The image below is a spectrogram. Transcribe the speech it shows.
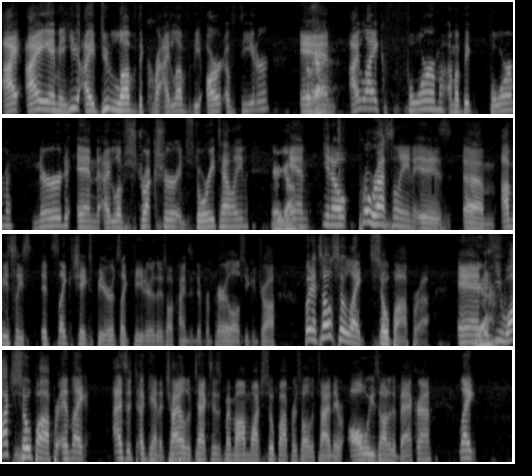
I I am a he I do love the I love the art of theater, and I like form. I'm a big form nerd, and I love structure and storytelling. there you go. And you know, pro wrestling is um obviously it's like Shakespeare, it's like theater. There's all kinds of different parallels you could draw, but it's also like soap opera. And Yeah. if you watch soap opera, and like as a again a child of Texas, my mom watched soap operas all the time. They were always on in the background. Like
